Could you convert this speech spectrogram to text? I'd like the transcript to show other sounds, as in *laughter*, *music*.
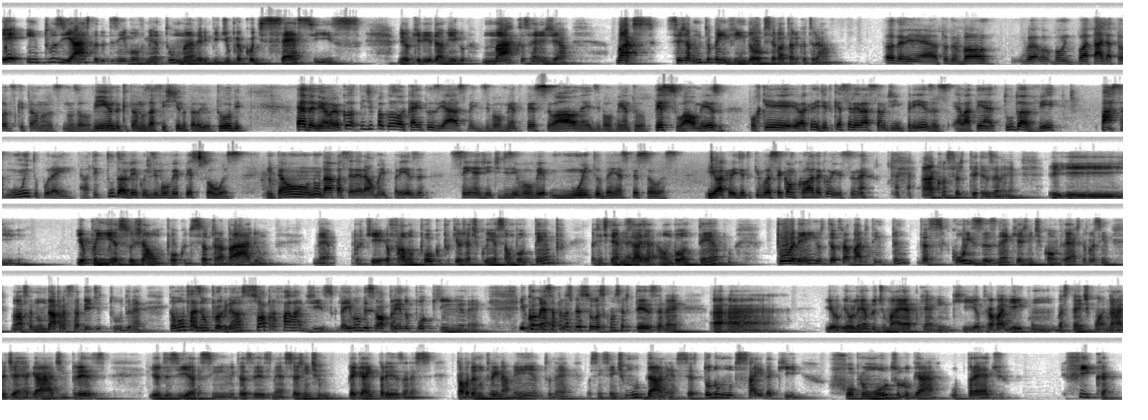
e entusiasta do desenvolvimento humano. Ele pediu para que eu dissesse isso, meu querido amigo Marcos Rangel. Marcos, seja muito bem-vindo ao Observatório Cultural. Ô Daniel, tudo bom? Boa, tarde a todos que estão nos, nos ouvindo, que estão nos assistindo pelo YouTube. É, Daniel, eu pedi para colocar entusiasmo em desenvolvimento pessoal, né, desenvolvimento pessoal mesmo, porque eu acredito que a aceleração de empresas, ela tem tudo a ver, passa muito por aí. Ela tem tudo a ver com desenvolver pessoas. Então, não dá para acelerar uma empresa sem a gente desenvolver muito bem as pessoas. E eu acredito que você *laughs* concorda com isso, né? *laughs* ah, com certeza, né? E, e eu conheço já um pouco do seu trabalho, né? Porque eu falo um pouco porque eu já te conheço há um bom tempo, a gente tem amizade é. há um bom tempo, porém o teu trabalho tem tantas coisas, né, que a gente conversa, eu falo assim, nossa, não dá para saber de tudo, né? Então vamos fazer um programa só para falar disso, daí vamos ver se eu aprendo um pouquinho, né? E começa pelas pessoas, com certeza, né? A, a, eu, eu, lembro de uma época em que eu trabalhei com bastante com, na área de RH, de empresas, e eu dizia assim, muitas vezes, né? Se a gente pegar a empresa, né? Estava dando um treinamento, né? Assim, se a gente mudar, né? Se todo mundo sair daqui, for para um outro lugar, o prédio fica.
